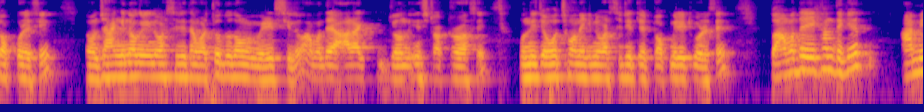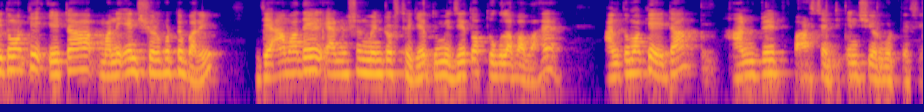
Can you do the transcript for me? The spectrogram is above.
টপ করেছি। যেমন জাহাঙ্গীরনগর ইউনিভার্সিটিতে আমার চোদ্দতম মেরিট ছিল। আমাদের আর একজন ইনস্ট্রাক্টর আছে। উনি যে হচ্ছে অনেক ইউনিভার্সিটিতে টপ মেরিট করেছে। তো আমাদের এখান থেকে আমি তোমাকে এটা মানে এনশিওর করতে পারি যে আমাদের অ্যাডমিশন মেন্টর্স থেকে তুমি যে তথ্যগুলা পাবা হ্যাঁ? আমি তোমাকে এটা হান্ড্রেড পার্সেন্ট এনশিওর করতেছি।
